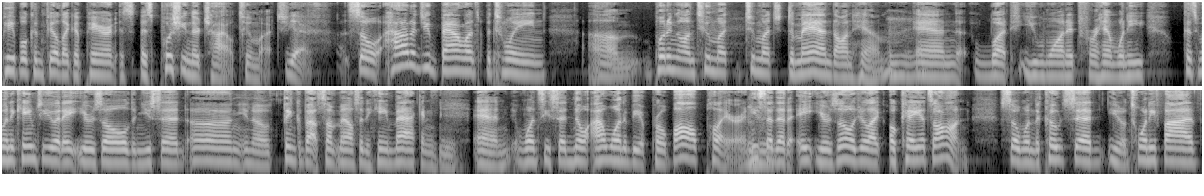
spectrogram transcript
people can feel like a parent is, is pushing their child too much. Yes. So how did you balance between um, putting on too much too much demand on him Mm-hmm. and what you wanted for him when he because when he came to you at eight years old and you said, uh, you know, think about something else, and he came back and Mm. and once he said, no, I want to be a pro ball player, and he Mm-hmm. said that at eight years old, you're like, okay, it's on. So when the coach said, you know, 25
